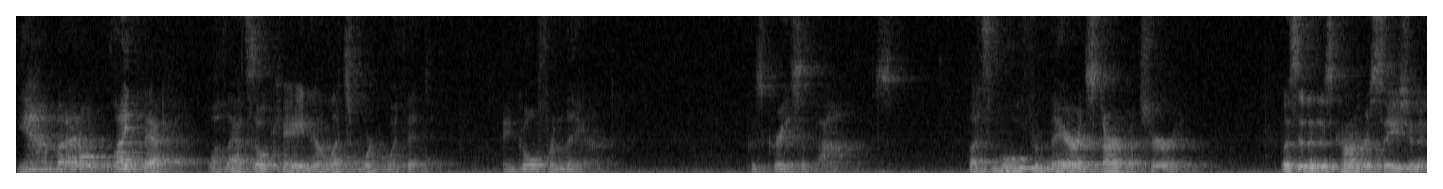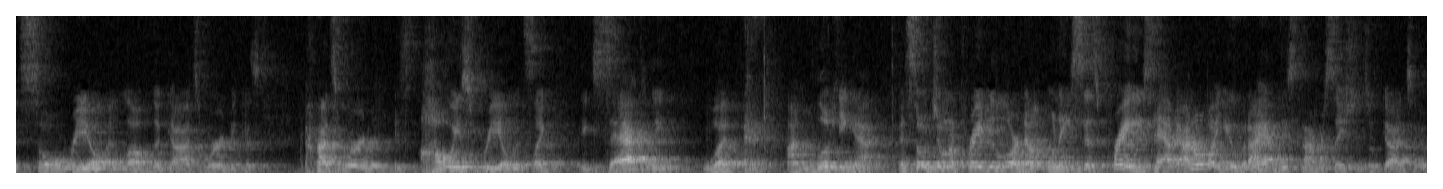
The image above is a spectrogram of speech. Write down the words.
Yeah, but I don't like that. Well, that's okay. Now let's work with it and go from there. Because grace abounds. Let's move from there and start maturing. Listen to this conversation. It's so real. I love the God's Word because God's Word is always real. It's like exactly what I'm looking at. And so Jonah prayed to the Lord. Now, when he says pray, he's having, I don't know about you, but I have these conversations with God too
